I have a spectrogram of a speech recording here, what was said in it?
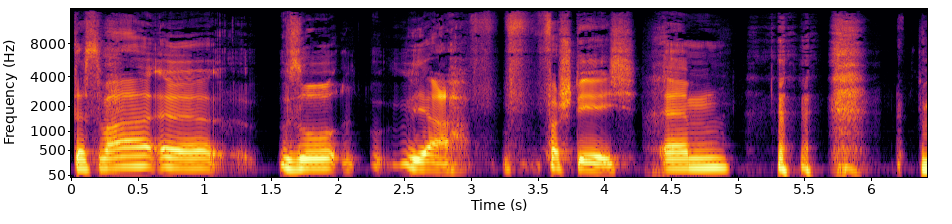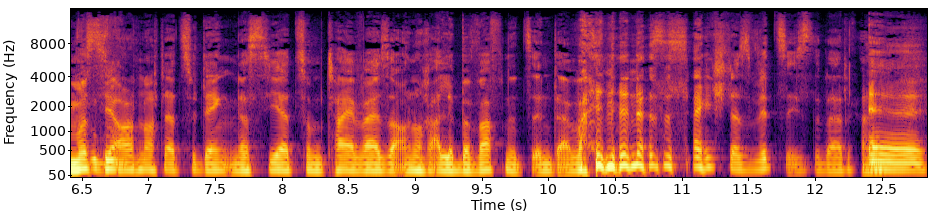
das war äh, so, ja, verstehe ich. Ähm, Du musst ja auch noch dazu denken, dass die ja zum teilweise auch noch alle bewaffnet sind dabei. Das ist eigentlich das Witzigste daran. Äh,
